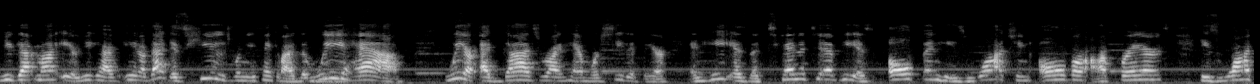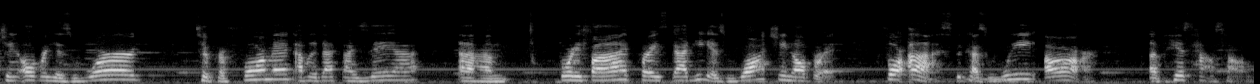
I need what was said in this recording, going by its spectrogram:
you got my ear. You have, you know, that is huge when you think about it. That we have, we are at God's right hand. We're seated there, and He is attentive. He is open. He's watching over our prayers. He's watching over His word to perform it. I believe that's Isaiah um, 45. Praise God. He is watching over it for us because we are of his household.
